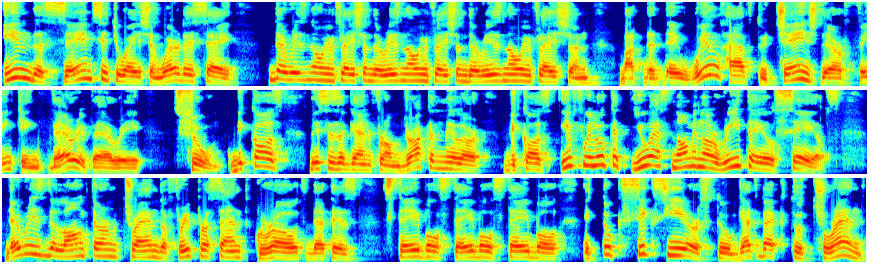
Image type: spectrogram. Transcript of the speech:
in the same situation where they say there is no inflation, there is no inflation, there is no inflation, but that they will have to change their thinking very, very soon. Because this is again from Druckenmiller, because if we look at US nominal retail sales, there is the long-term trend of 3% growth that is stable, stable, stable. It took six years to get back to trend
